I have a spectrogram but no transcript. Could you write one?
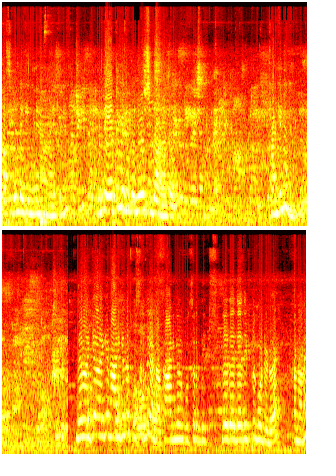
ഹസ്ബൻഡൊക്കെ ഇങ്ങനെയാണ് കാണിക്കുന്നത്. ഇവിടുത്തെ ഏറ്റവും വലിയ കുഞ്ഞു വെച്ച് ഇതാണ് കേട്ടോ. കാണിക്കുന്നു ഇത് കാണിക്കുന്ന കുസൃതി ഉണ്ടോ കാണിക്കുന്ന കുസൃതി. ദേ, ദേ, ദേ, ദേ, ഇപ്പൊ ഇങ്ങോട്ട് ഇടുവേ. കണ്ടോണേ?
